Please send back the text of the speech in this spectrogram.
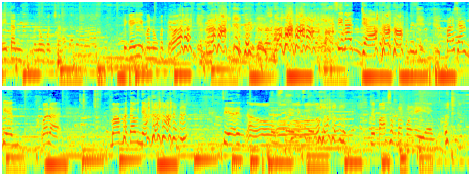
Nathan, malungkot siya. Tigay, malungkot ka. Ay! si Nadja! Para si Albion. Wala. Mama daw niya. si, oh, May pasok na 4 a.m.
